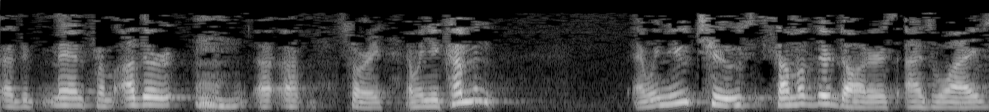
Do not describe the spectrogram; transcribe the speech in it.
of the men from other, uh, uh, sorry, and when you come in, and when you choose some of their daughters as wives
